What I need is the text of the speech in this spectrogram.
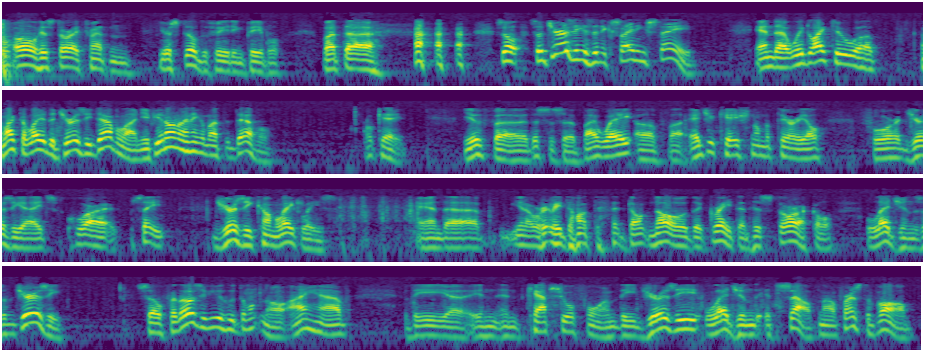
Oh, historic Trenton. You're still defeating people. But, uh, so, so Jersey is an exciting state. And uh, we'd like to, uh, I'd like to lay the Jersey Devil on you. If you don't know anything about the devil, okay, You've, uh, this is uh, by way of uh, educational material for Jerseyites who are, say, Jersey come latelys, and you know really don't don't know the great and historical legends of Jersey. So, for those of you who don't know, I have the uh, in, in capsule form the Jersey legend itself. Now, first of all,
